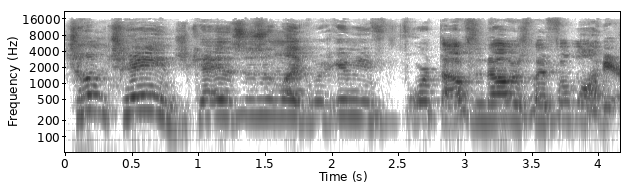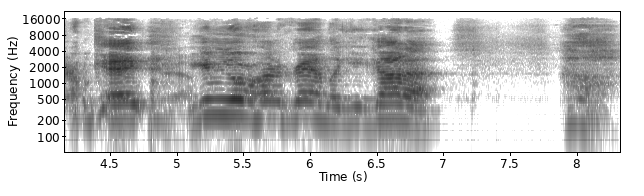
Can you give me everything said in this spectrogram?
chump change. Okay, this isn't like we're giving you four thousand dollars to play football here. Okay, you're giving me over a hundred grand. Like you gotta.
